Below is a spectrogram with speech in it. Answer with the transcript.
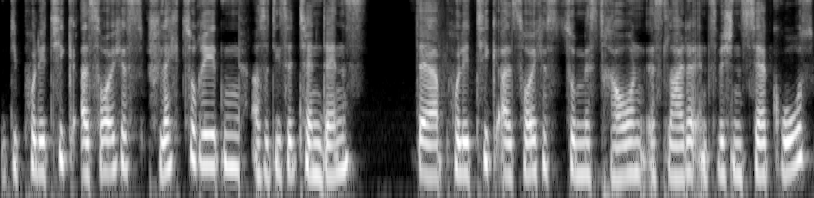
die Politik als solches schlecht zu reden. Also diese Tendenz der Politik als solches zu misstrauen ist leider inzwischen sehr groß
